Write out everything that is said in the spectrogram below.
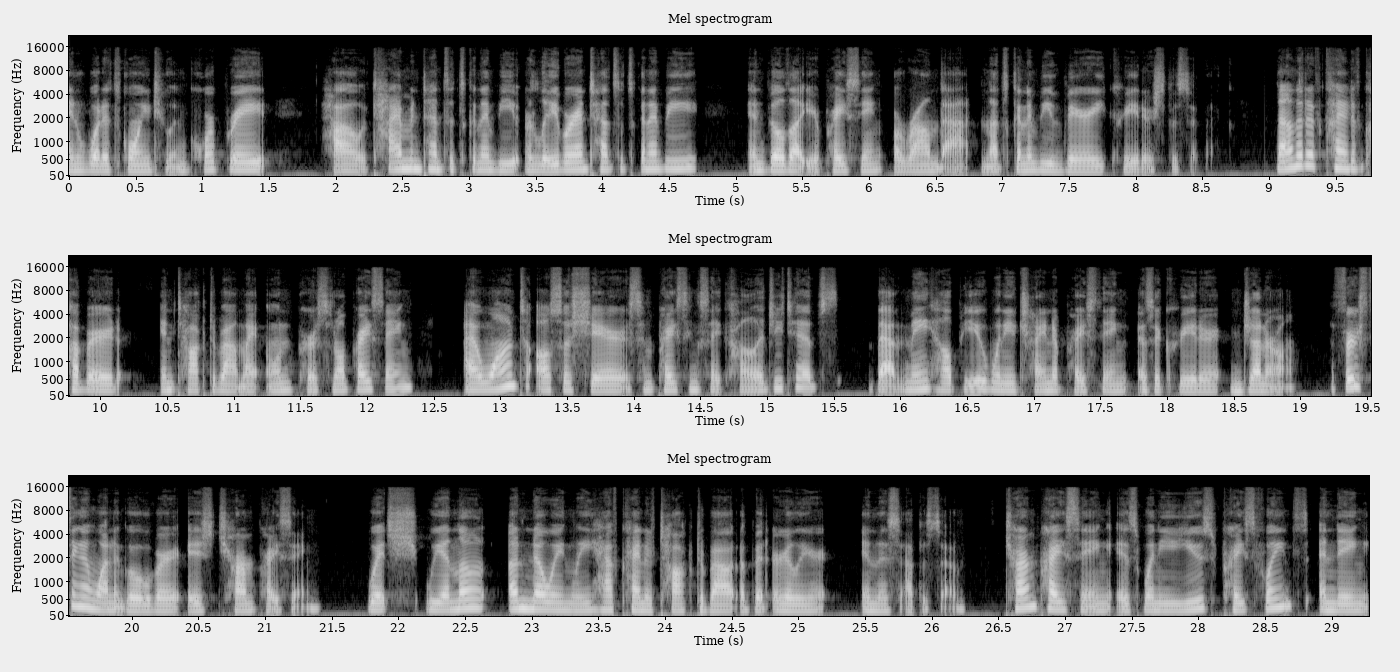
and what it's going to incorporate how time intense it's going to be or labor intense it's going to be and build out your pricing around that. And that's going to be very creator specific. Now that I've kind of covered and talked about my own personal pricing, I want to also share some pricing psychology tips that may help you when you're trying to price things as a creator in general. The first thing I want to go over is charm pricing, which we unknowingly have kind of talked about a bit earlier in this episode. Charm pricing is when you use price points ending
